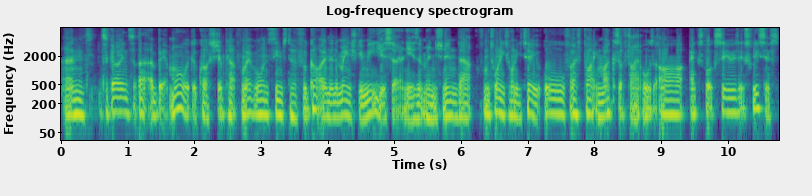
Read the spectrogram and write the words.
And to go into that a bit more with the cross-gen platform, everyone seems to have forgotten, and the mainstream media certainly isn't mentioning that from 2022, all first-party Microsoft titles are Xbox Series exclusives.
